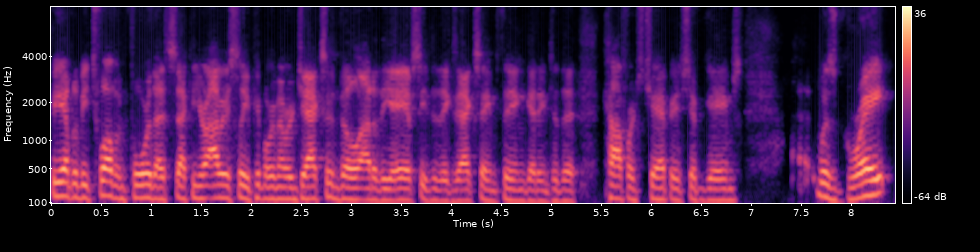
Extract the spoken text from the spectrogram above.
be able to be 12 and four that second year, obviously people remember Jacksonville out of the AFC did the exact same thing, getting to the conference championship games, was great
